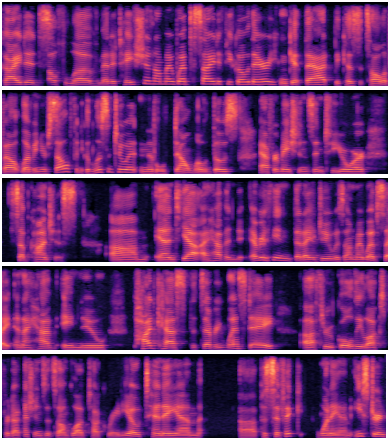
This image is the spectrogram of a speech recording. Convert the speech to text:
guided self love meditation on my website. If you go there, you can get that because it's all about loving yourself and you can listen to it and it'll download those affirmations into your subconscious. Um, and yeah, I have a, everything that I do is on my website, and I have a new podcast that's every Wednesday uh, through Goldilocks Productions. It's on Blog Talk Radio, 10 a.m. Uh, Pacific, 1 a.m. Eastern.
